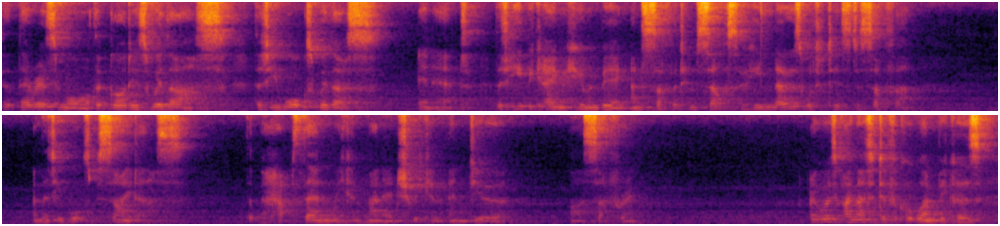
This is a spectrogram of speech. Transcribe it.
that there is more, that God is with us, that He walks with us in it, that He became a human being and suffered Himself, so He knows what it is to suffer, and that He walks beside us, that perhaps then we can manage, we can endure our suffering. I always find that a difficult one because,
